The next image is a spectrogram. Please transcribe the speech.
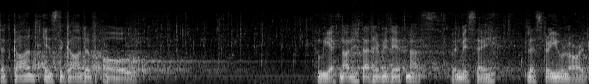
that God is the God of all. And we acknowledge that every day at Mass when we say, Blessed are you, Lord,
